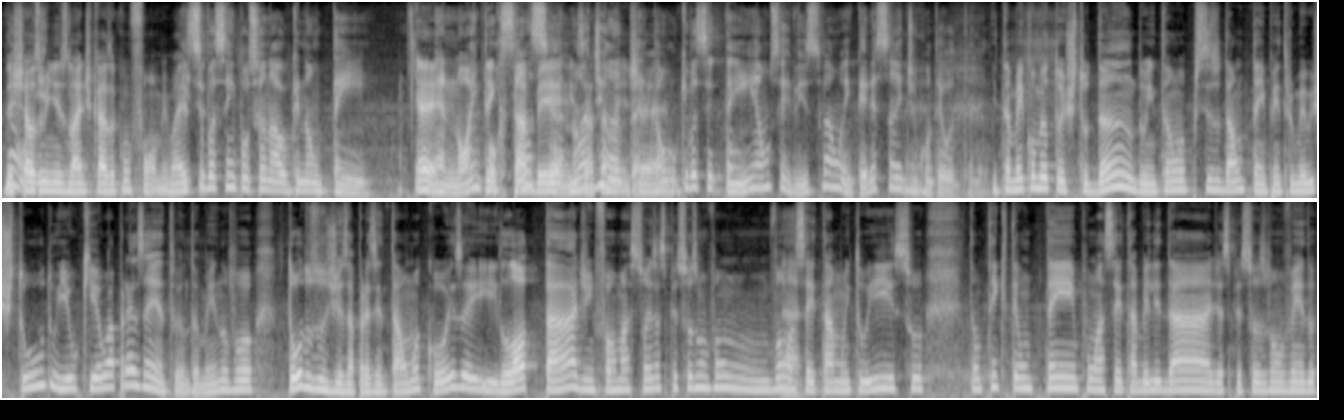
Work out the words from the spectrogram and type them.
deixar não, os e, meninos lá de casa com fome. Mas... E se você impulsionar algo que não tem é, menor importância, saber, não adianta. É. Então, o que você tem é um serviço, é um interessante é. o conteúdo. Também. E também como eu estou estudando, então eu preciso dar um tempo entre o meu estudo e o que eu apresento. Eu também não vou todos os dias apresentar uma coisa e lotar de informações, as pessoas não vão, vão é. aceitar muito isso. Então tem que ter um tempo, uma aceitabilidade, as pessoas vão vendo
